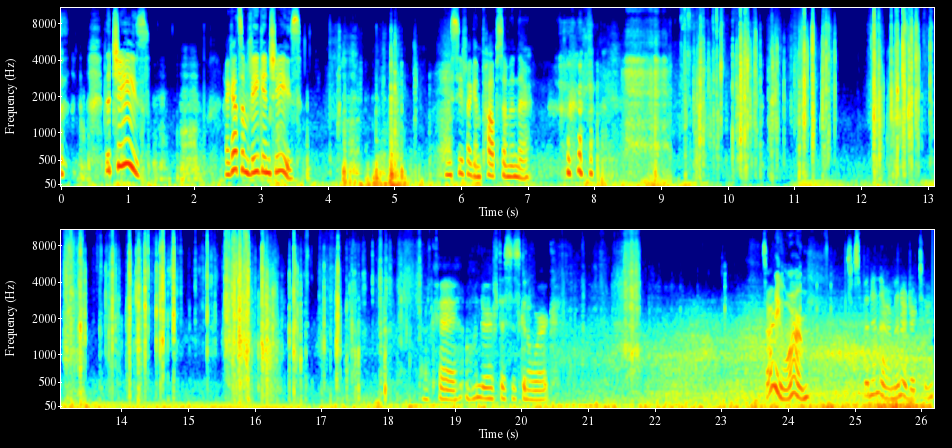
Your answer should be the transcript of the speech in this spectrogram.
the cheese. I got some vegan cheese. Let me see if I can pop some in there. Okay, I wonder if this is gonna work. It's already warm. It's just been in there a minute or two.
